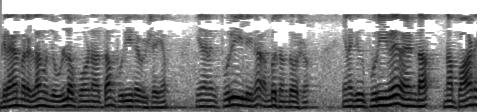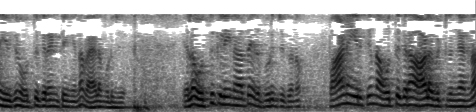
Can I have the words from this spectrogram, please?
கிராமர் எல்லாம் கொஞ்சம் உள்ள போனா தான் புரியுற விஷயம். எனக்கு புரியலன்னா ரொம்ப சந்தோஷம். எனக்கு இது புரியவே வேண்டாம். நான் பானை இருக்குன்னு ஒத்துக்கிறேன்ட்டீங்கன்னா வேலை முடிஞ்சு. இதெல்லாம் ஒத்துக்கலினா தான் இதை புரிஞ்சுக்கணும். பானை இருக்குன்னு நான் ஒத்துக்கிறேன் ஆளை விட்டுருங்கன்னா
